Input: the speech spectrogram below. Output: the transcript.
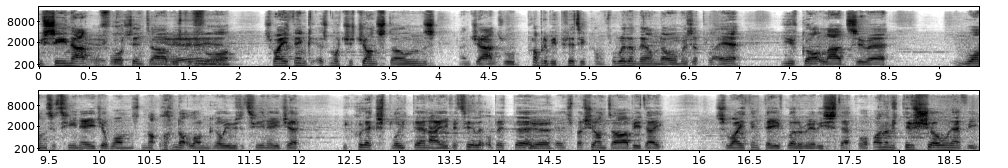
We've seen that, Yeah, in good- derbies yeah, before. So I think as much as John Stones and Jags will probably be pretty comfortable with him, they'll know him as a player. You've got lads who are one's a teenager, one's not not long ago he was a teenager. He could exploit their naivety a little bit there, Yeah. especially on Derby Day. So I think they've got to really step up, and they've shown every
